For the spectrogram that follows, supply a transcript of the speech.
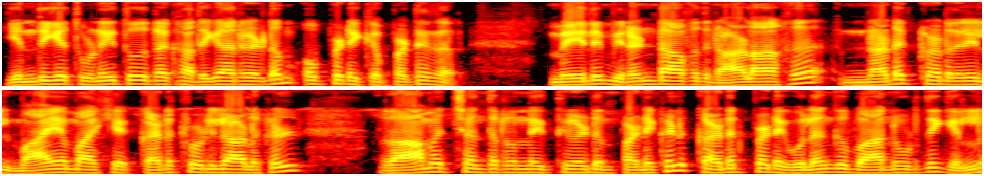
இந்திய துணை தூதரக அதிகாரிகளிடம் ஒப்படைக்கப்பட்டனர். மேலும் இரண்டாவது நாளாக நடுக்கடலில் மாயமாகிய கடற்றொழிலாளர்கள் ராமச்சந்திரனை தேடும் பணிகள் கடற்படை உலங்கு வானூர்தியில்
